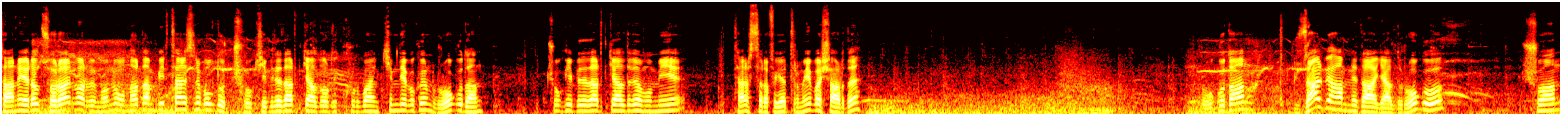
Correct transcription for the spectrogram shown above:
Tane yaralı Sorar var ve Mami onlardan bir tanesini buldu. Çok iyi bir de dart geldi oradaki kurban kim diye bakıyorum. Rogu'dan. Çok iyi bir de dart geldi ve Mami'yi ters tarafa yatırmayı başardı. Rogu'dan güzel bir hamle daha geldi. Rogu şu an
